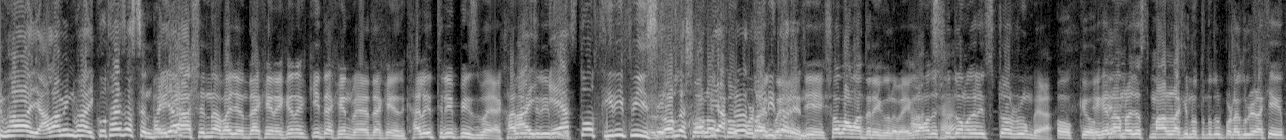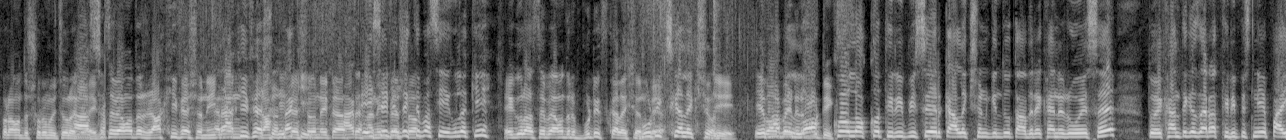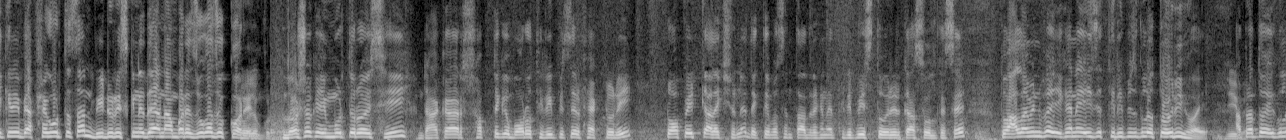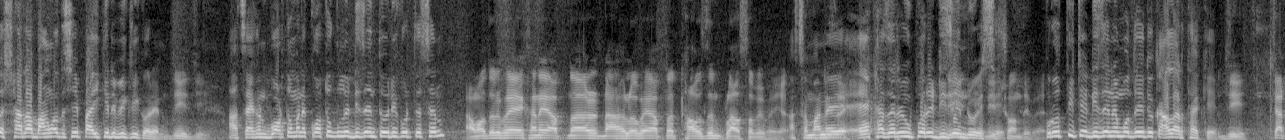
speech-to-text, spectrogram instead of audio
আলামিন ভাই আলামিন ভাই কোথায় যাচ্ছেন ভাইয়া? আসেন না ভাইজান দেখেন এখানে কি দেখেন ভাইয়া দেখেন খালি থ্রি পিস ভাইয়া খালি থ্রি পিস এত থ্রি পিস এগুলো সবই আপনারা তৈরি করেন? জি সব আমাদের এগুলো ভাই এগুলো আমাদের আচ্ছা। শুধু আমাদের স্টোর রুম ভাইয়া. এখানে আমরা জাস্ট মাল রাখি নতুন নতুন প্রোডাক্টগুলো রাখি এরপর আমাদের শোরুমে চলে যায় আচ্ছা। আমাদের রাখি ফ্যাশন রাখি ফ্যাশন নাকি? এটা আর এই সাইডে দেখতে পাচ্ছি এগুলো কি? এগুলো আছে ভাই আমাদের বুটিক্স কালেকশন বুটিক্স কালেকশন জি এভাবে লক্ষ লক্ষ থ্রি পিসের কালেকশন কিন্তু তাদের এখানে রয়েছে। তো এখান থেকে যারা থ্রি পিস নিয়ে পাইকারি ব্যবসা করতে চান ভিডিওর স্ক্রিনে দেওয়া নাম্বারে যোগাযোগ করেন। দর্শক এই মুহূর্তে রয়েছি ঢাকার সব থেকে বড় থ্রি পিসের ফ্যাক্টরি টপ এইট কালেকশনে দেখতে পাচ্ছেন তাদের এখানে থ্রি পিস তৈরির কাজ চলতেছে। তো আলামিন ভাই এখানে এই যে থ্রি পিসগুলো তৈরি হয় আপনারা তো এগুলো সারা বাংলাদেশে পাইকারি বিক্রি করেন। জি জি। আচ্ছা এখন বর্তমানে কতগুলো ডিজাইন তৈরি করতেছেন? আমাদের ভাই এখানে আপনার না হলো ভাই আপনার থাউজেন্ড প্লাস হবে ভাইয়া। আচ্ছা মানে এক হাজারের উপরে ডিজাইন রয়েছে। ভাই। প্রতিটা ডিজাইনের মধ্যেই তো কালার থাকে। জি।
